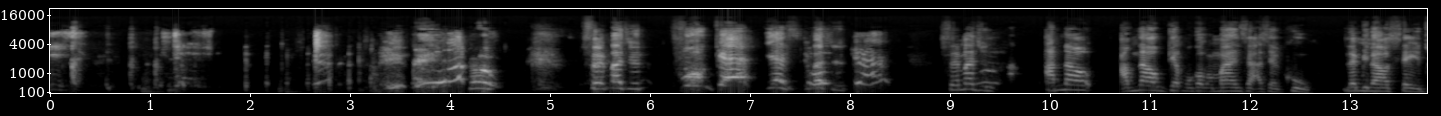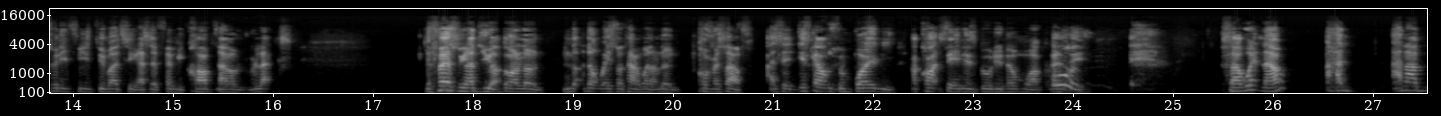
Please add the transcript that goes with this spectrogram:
this. Bro. So imagine, forget. Yes, imagine. So imagine, I'm now, I'm now get what got my mindset. I said, cool. let me now stay in 23, do my thing. I said, Femi, calm down, relax. The first thing I do, I go on loan. No, don't waste no time when I'm alone. Conference South. I said, this guy wants to boy me. I can't stay in this building no more. I can't stay. So I went now, and, and I'm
